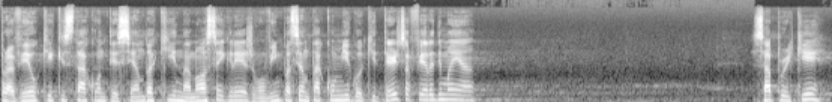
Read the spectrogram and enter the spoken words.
para ver o que, que está acontecendo aqui na nossa igreja. Vão vir para sentar comigo aqui, terça-feira de manhã. Sabe por quê?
